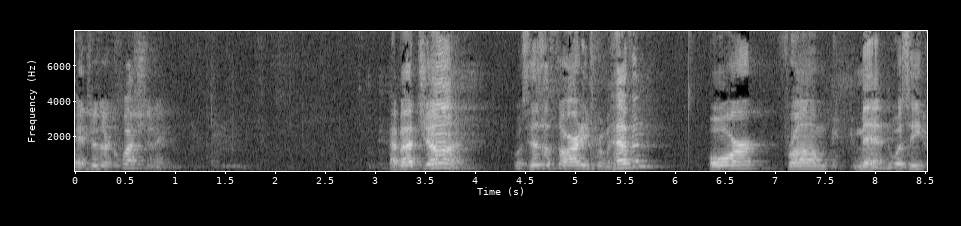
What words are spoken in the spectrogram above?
into their questioning. How about John? Was his authority from heaven or from men? Was he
